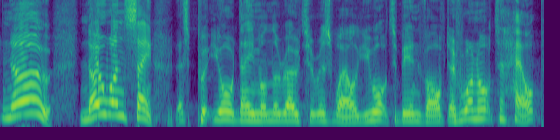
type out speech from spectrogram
no. No one's saying, let's put your name on the rota as well. You ought to be involved. Everyone ought to help.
